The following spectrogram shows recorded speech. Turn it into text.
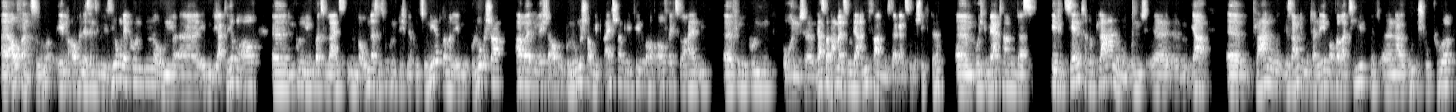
äh, Aufwand zu, eben auch in der Sensibilisierung der Kunden, um äh, eben die Erklärung auch äh, dem Kunden gegenüber zu leisten, warum das in Zukunft nicht mehr funktioniert, weil man eben ökologischer arbeiten möchte, auch ökonomischer, um die Preisstabilität überhaupt aufrechtzuerhalten äh, für den Kunden. Und äh, das war damals so der Anfang dieser ganzen Geschichte, ähm, wo ich gemerkt habe, dass effizientere Planung und äh, äh, ja, äh, Planung gesamt im Unternehmen operativ mit äh, einer guten Struktur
